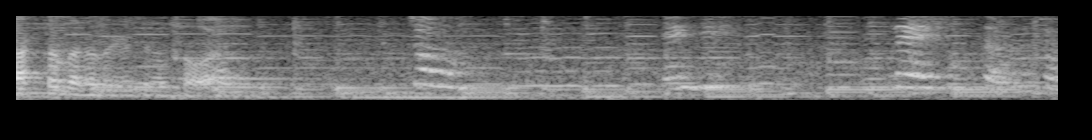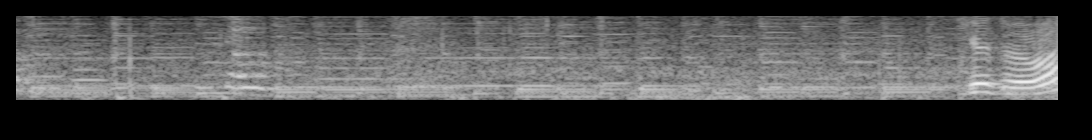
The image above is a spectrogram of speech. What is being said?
ডাক্তার দেখাতে গেছিল সবাই। কি হয়েছে বাবা?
